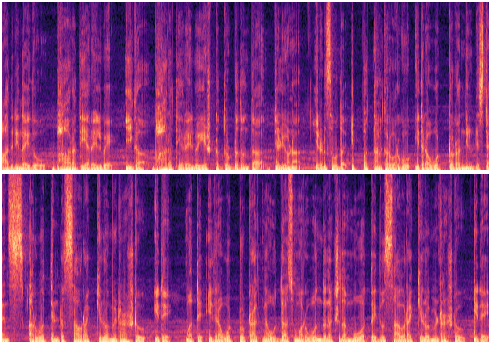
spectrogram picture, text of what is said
ಆದ್ರಿಂದ ಇದು ಭಾರತೀಯ ರೈಲ್ವೆ. ಈಗ ಭಾರತೀಯ ರೈಲ್ವೆ ಎಷ್ಟು ದೊಡ್ಡದು ಅಂತ ತಿಳಿಯೋಣ. ಎರಡ್ ಸಾವಿರದ ಇಪ್ಪತ್ನಾಲ್ಕರವರೆಗೂ ಇದರ ಒಟ್ಟು ರನ್ನಿಂಗ್ ಡಿಸ್ಟೆನ್ಸ್ ಅರವತ್ತೆಂಟು ಸಾವಿರ ಕಿಲೋಮೀಟರ್ ಅಷ್ಟು ಇದೆ. ಮತ್ತೆ ಇದರ ಒಟ್ಟು ಟ್ರ್ಯಾಕ್ನ ಉದ್ದ ಸುಮಾರು ಒಂದು ಲಕ್ಷದ ಮೂವತ್ತೈದು ಸಾವಿರ ಕಿಲೋಮೀಟರ್ ಅಷ್ಟು ಇದೆ.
